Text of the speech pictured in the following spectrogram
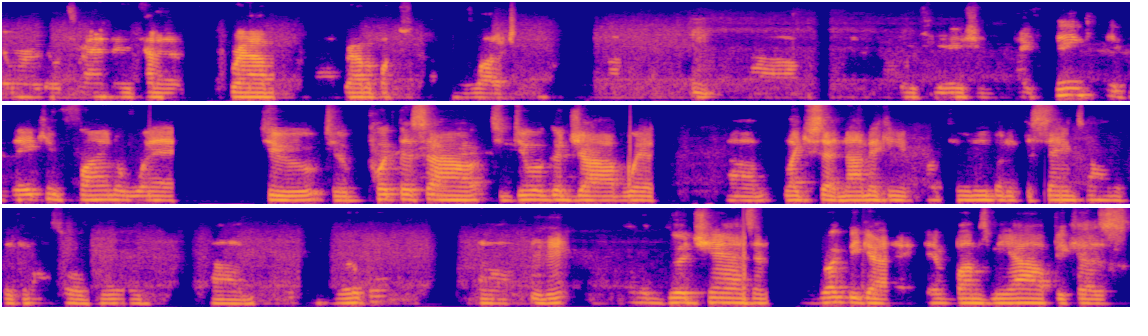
they were they were trying to kind of grab grab a bunch of a lot of um, negotiation. I think if they can find a way to to put this out, to do a good job with, um, like you said, not making it cartoony, but at the same time, if they can also avoid um, political, uh, Mhm. have a good chance. And rugby guy, it bums me out because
